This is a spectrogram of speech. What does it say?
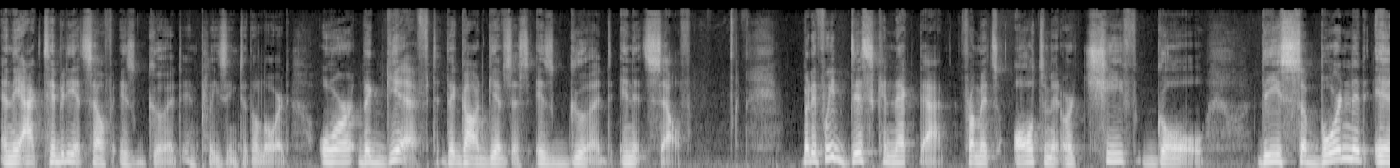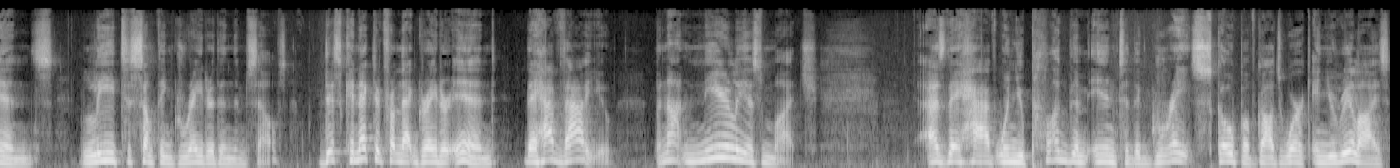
and the activity itself is good and pleasing to the Lord. Or the gift that God gives us is good in itself. But if we disconnect that from its ultimate or chief goal, these subordinate ends lead to something greater than themselves. Disconnected from that greater end, they have value, but not nearly as much as they have when you plug them into the great scope of God's work and you realize,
